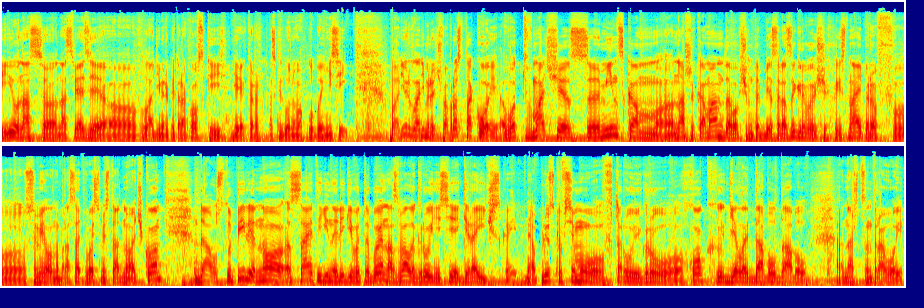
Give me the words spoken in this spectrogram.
И у нас э, на связи э, Владимир Петраковский, директор баскетбольного клуба Енисей. Владимир Владимирович, вопрос такой. Вот в матче с Минском э, наша команда, в общем-то, без разыгрывающих и снайперов сумела набросать 81 очко. Да, уступили, но сайт Единой лиги ВТБ назвал игру Енисея героической. Плюс ко всему, вторую игру Хок делает дабл-дабл э, наш центровой.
